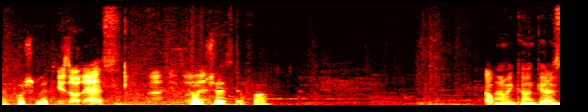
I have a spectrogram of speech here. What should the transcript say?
I push mid. He's not dead. Nice. Huh? He's not Don't dead. chase too far. Nope. No, we can't get him.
